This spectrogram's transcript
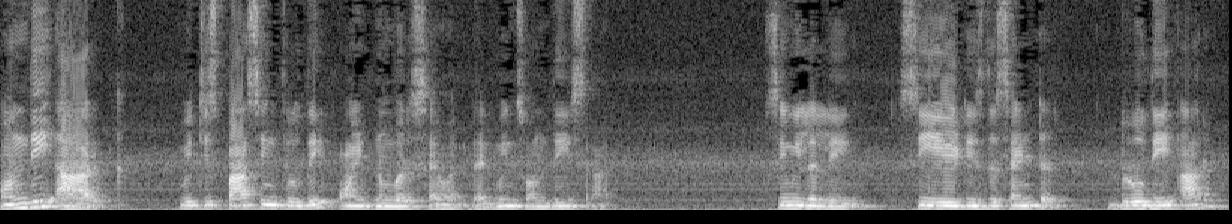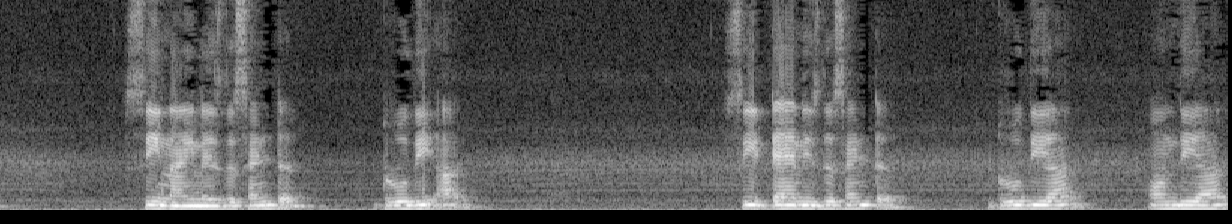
On the arc which is passing through the point number 7 that means on this arc. Similarly C8 is the center. Draw the arc. C9 is the center. Draw the arc. C10 is the center. Draw the arc on the arc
